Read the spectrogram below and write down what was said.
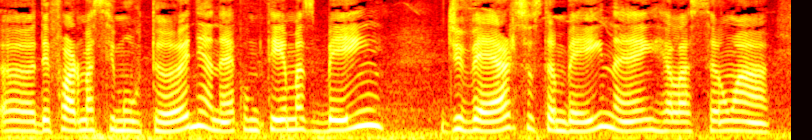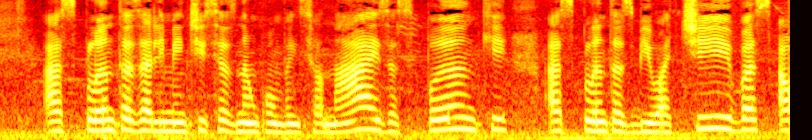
uh, de forma simultânea, né? Com temas bem diversos também, né? Em relação a as plantas alimentícias não convencionais, as punk, as plantas bioativas, a,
